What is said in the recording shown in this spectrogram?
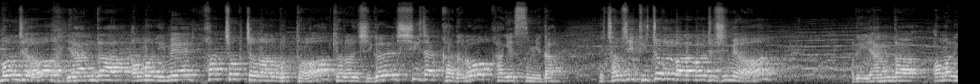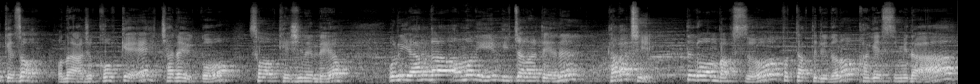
먼저 양가 어머님의 화촉점화로부터 결혼식을 시작하도록 하겠습니다. 잠시 뒤쪽을 바라봐 주시면 우리 양가 어머님께서 오늘 아주 곱게 차려입고 서 계시는데요. 우리 양가 어머님 입장할 때에는 다 같이 뜨거운 박수 부탁드리도록 하겠습니다.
